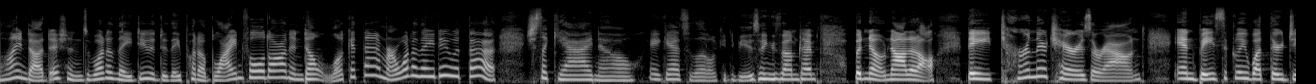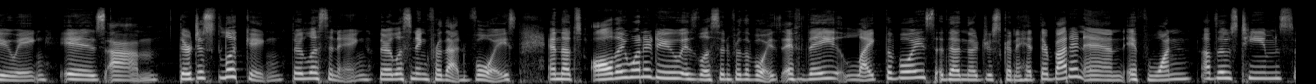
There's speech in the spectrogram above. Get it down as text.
blind auditions, what do they do? Do they put a blindfold on and don't look at them? Or what do they do with that? She's like, Yeah, I know. It gets a little confusing sometimes. But no, not at all. They turn their chairs around, and basically what they're doing is um, they're just looking, they're listening, they're listening for that voice, and that's all they want to do is listen for the voice. If they like the voice, then they're just going to hit their button, and if one of those teams,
